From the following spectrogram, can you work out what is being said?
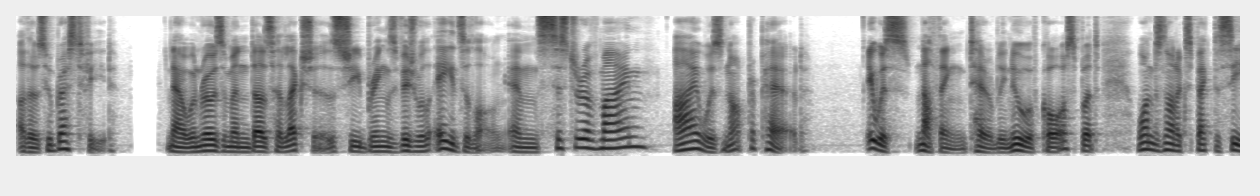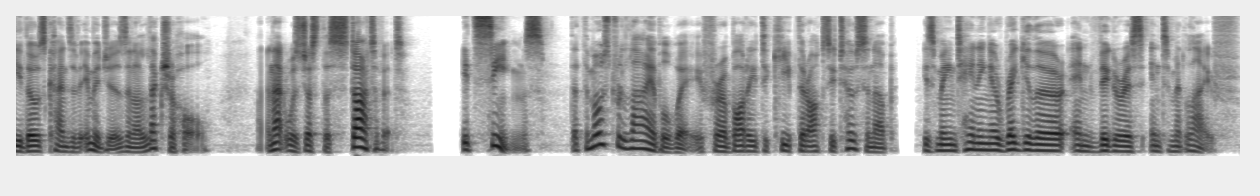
are those who breastfeed. Now, when Rosamond does her lectures, she brings visual aids along, and sister of mine, I was not prepared. It was nothing terribly new, of course, but one does not expect to see those kinds of images in a lecture hall. And that was just the start of it. It seems that the most reliable way for a body to keep their oxytocin up is maintaining a regular and vigorous intimate life.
